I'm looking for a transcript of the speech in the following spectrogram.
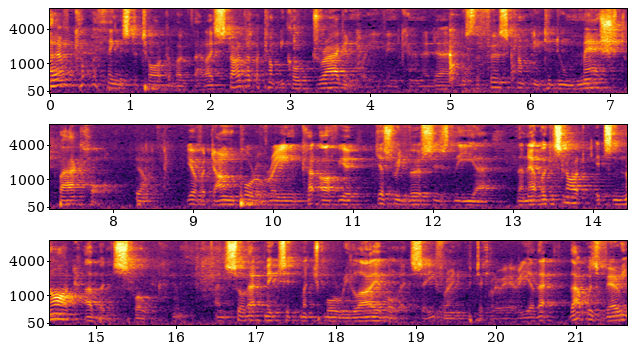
I have a couple of things to talk about that. I started up a company called Dragonwave in Canada. It was the first company to do meshed backhaul. Yeah. You have a downpour of rain, cut off, you just reverses the uh, the network. It's not it's not hub and spoke, and so that makes it much more reliable. Let's say for any particular area. That that was very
